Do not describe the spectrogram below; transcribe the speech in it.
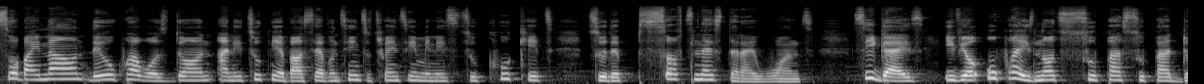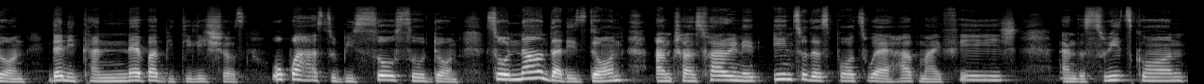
So by now, the ukwa was done and it took me about 17 to 20 minutes to cook it to the softness that I want. See guys, if your ukwa is not super super done, then it can never be delicious. Ukwa has to be so so done. So now that it's done, I'm transferring it into the spot where I have my fish and the sweet corn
